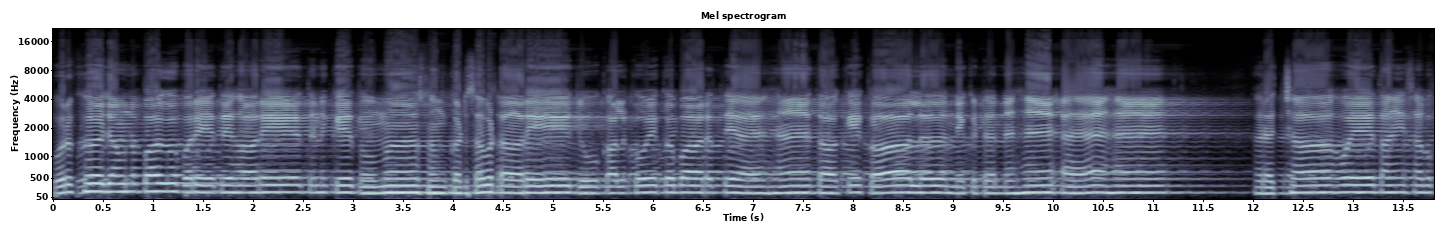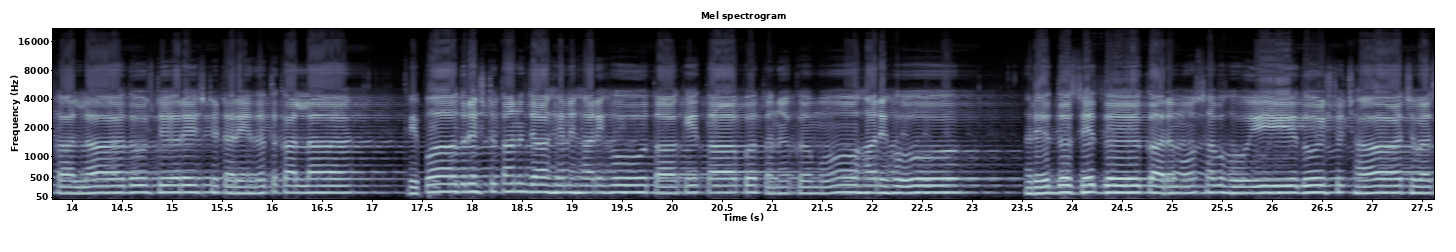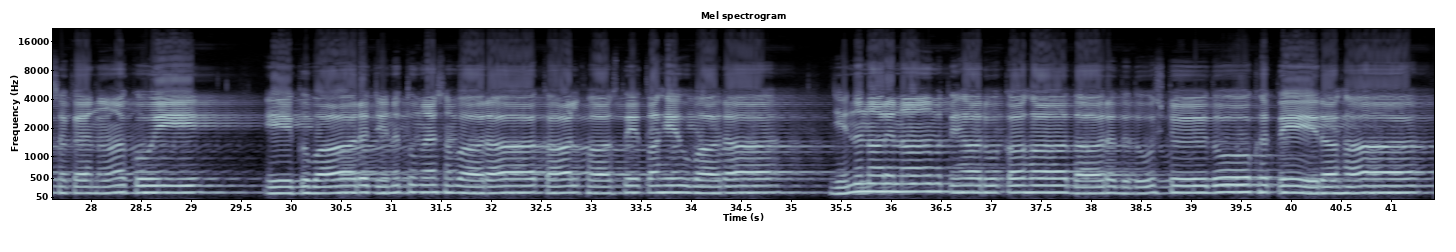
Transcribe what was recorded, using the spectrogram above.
ਪੁਰਖ ਜਮਨ ਪਗ ਪਰੇ ਤਿਹਾਰੇ ਤਿਨਕੇ ਤੁਮ ਸੰਕਟ ਸਭ ਟਾਰੇ। ਜੋ ਕਲ ਕੋ ਇੱਕ ਬਾਰ ਧਿਆ ਹੈ ਤਾਕੇ ਕਾਲ ਨਿਕਟ ਨਹਿ ਐ ਹੈ। ਰੱਛਾ ਹੋਏ ਤਾਹੀਂ ਸਭ ਕਾਲਾ, ਦੁਸ਼ਟ ਅਰਿਸ਼ਟ ਟਰੇ ਦਤ ਕਾਲਾ। ਕਿਰਪਾ ਦ੍ਰਿਸ਼ਟ ਤਨ ਜਾਹੇ ਨਿਹਾਰਿ ਹੋ, ਤਾਕੇ ਤਾਪ ਤਨਕ ਮੋਹ ਹਰਿ ਹੋ। ਰਿੱਧ ਸਿੱਧ ਕਰਮੋ ਸਭ ਹੋਈ, ਦੁਸ਼ਟ ਛਾਛ ਵੈ ਸਕੈ ਨਾ ਕੋਈ। ਏਕ ਵਾਰ ਜਿਨ ਤੁਮੈ ਸੰਭਾਰਾ, ਕਾਲ ਫਾਸਤੇ ਤਾਹੇ ਉਬਾਰਾ ਜਿਨ ਨਰ ਨਾਮ ਤਿਹਾਰੋ ਕਹਾ, ਦਾਰਦ ਦੁਸ਼ਟ ਦੋਖ ਤੇ ਰਹਾ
